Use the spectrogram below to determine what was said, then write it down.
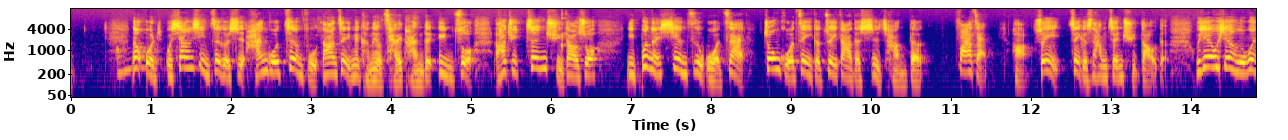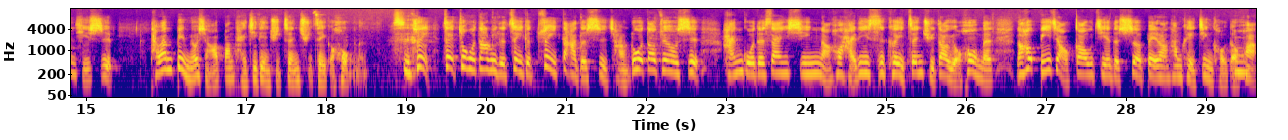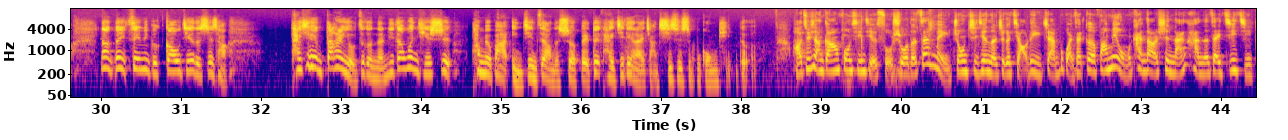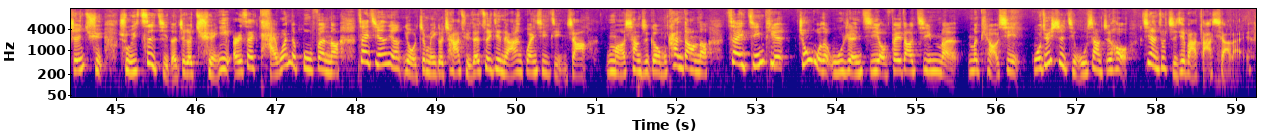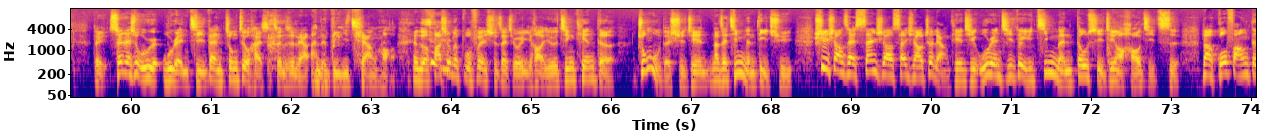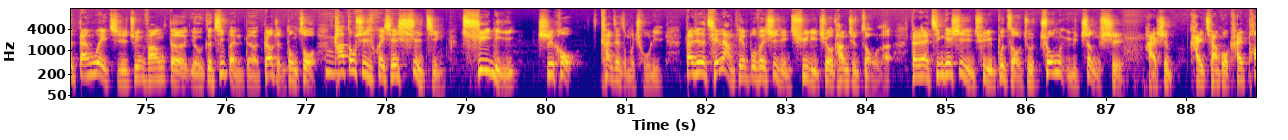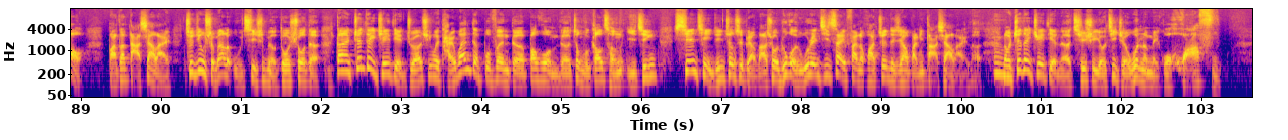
那我我相信这个是韩国政府，当然这里面可能有财团的运作，然后去争取到说，你不能限制我在中国这一个最大的市场的发展，哈，所以这个是他们争取到的。我现在我现在有个问题是，台湾并没有想要帮台积电去争取这个后门。是，所以在中国大陆的这个最大的市场，如果到最后是韩国的三星，然后海力士可以争取到有后门，然后比较高阶的设备让他们可以进口的话，那那在那个高阶的市场，台积电当然有这个能力，但问题是它没有办法引进这样的设备，对台积电来讲其实是不公平的。好，就像刚刚凤欣姐所说的，在美中之间的这个角力战，不管在各方面，我们看到的是南韩呢在积极争取属于自己的这个权益，而在台湾的部分呢，在今天有这么一个插曲，在最近两岸关系紧张，那么上志哥，我们看到呢，在今天中国的无人机有飞到金门，那么挑衅国军示警无效之后，竟然就直接把它打下来。对，虽然是无人无人机，但终究还是真的是两岸的第一枪哈。那个发生的部分是在九月一号，也就是今天的。中午的时间，那在金门地区，事实上在三十号、三十号这两天，其实无人机对于金门都是已经有好几次。那国防的单位，其实军方的有一个基本的标准动作，它都是会先示警驱离之后。看再怎么处理，但是在前两天部分市警驱离之后，他们就走了。但是在今天市警驱离不走，就终于正式还是开枪或开炮把它打下来。究竟用什么样的武器是没有多说的。当然，针对这一点，主要是因为台湾的部分的，包括我们的政府高层已经先前已经正式表达说，如果无人机再犯的话，真的是要把你打下来了。那么针对这一点呢，其实有记者问了美国华府。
